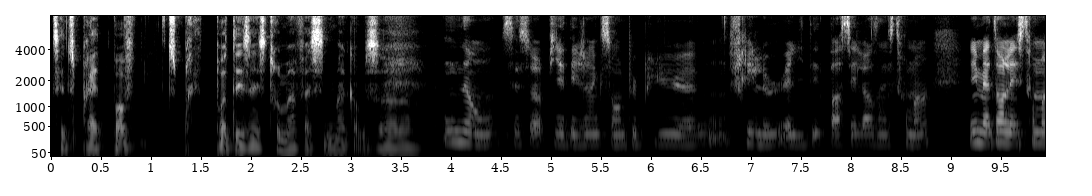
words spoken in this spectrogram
sais, tu prêtes pas... Tu prêtes pas tes instruments facilement comme ça, là. Non, c'est sûr. Puis il y a des gens qui sont un peu plus euh, frileux à l'idée de passer leurs instruments. Et mettons l'instrument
